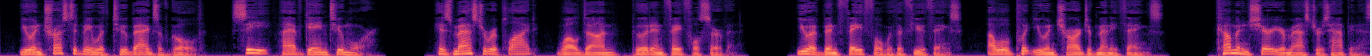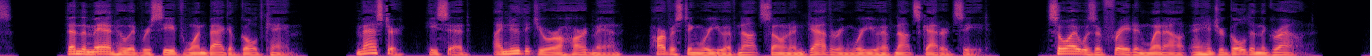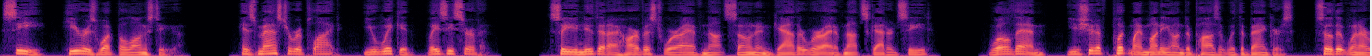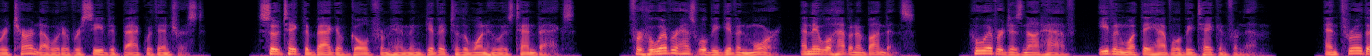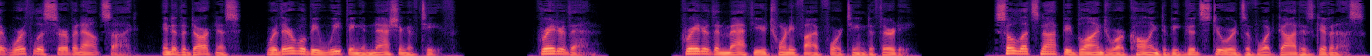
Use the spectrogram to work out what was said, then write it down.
you entrusted me with two bags of gold. See, I have gained two more. His master replied, Well done, good and faithful servant. You have been faithful with a few things, I will put you in charge of many things. Come and share your master's happiness. Then the man who had received one bag of gold came. Master, he said, I knew that you are a hard man, harvesting where you have not sown and gathering where you have not scattered seed. So I was afraid and went out and hid your gold in the ground. See, here is what belongs to you. His master replied, You wicked, lazy servant. So you knew that I harvest where I have not sown and gather where I have not scattered seed? Well then, you should have put my money on deposit with the bankers, so that when I returned I would have received it back with interest. So take the bag of gold from him and give it to the one who has ten bags. For whoever has will be given more, and they will have an abundance. Whoever does not have, even what they have will be taken from them. And throw that worthless servant outside, into the darkness, where there will be weeping and gnashing of teeth. Greater than. Greater than Matthew 25 14 30. So let's not be blind to our calling to be good stewards of what God has given us.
